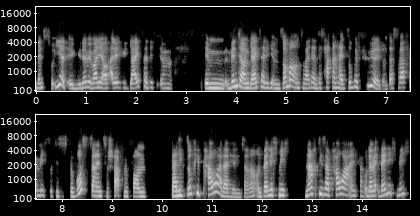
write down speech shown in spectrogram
menstruiert irgendwie, ne? Wir waren ja auch alle irgendwie gleichzeitig im, im Winter und gleichzeitig im Sommer und so weiter. Das hat man halt so gefühlt. Und das war für mich so dieses Bewusstsein zu schaffen von, da liegt so viel Power dahinter. Und wenn ich mich nach dieser Power einfach, oder wenn ich mich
